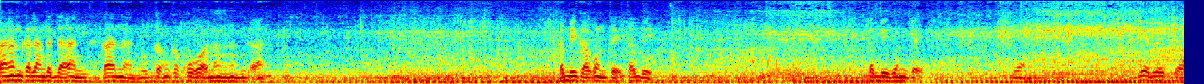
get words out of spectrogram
Kanan ka lang dadaan. Kanan. Huwag kang kakuha ng daan. Tabi ka konti. Tabi. Tabi konti. Yan. Sige, diretso.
